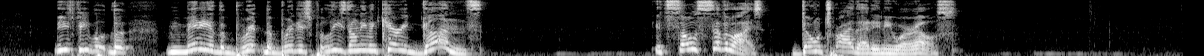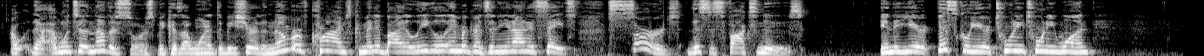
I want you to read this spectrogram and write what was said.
These people, the many of the Brit, the British police don't even carry guns. It's so civilized. Don't try that anywhere else. I, went to another source because I wanted to be sure. The number of crimes committed by illegal immigrants in the United States surged. This is Fox News. In the year fiscal year 2021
